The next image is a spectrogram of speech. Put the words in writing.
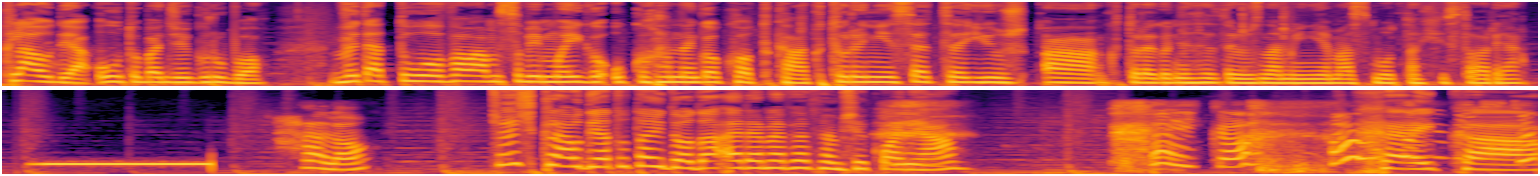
Klaudia, u, to będzie grubo. Wytatuowałam sobie mojego ukochanego kotka, który niestety już, a, którego niestety już z nami nie ma, smutna historia. Halo? Cześć Klaudia, tutaj Doda, RMF FM się kłania. Hejka! Hejka.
